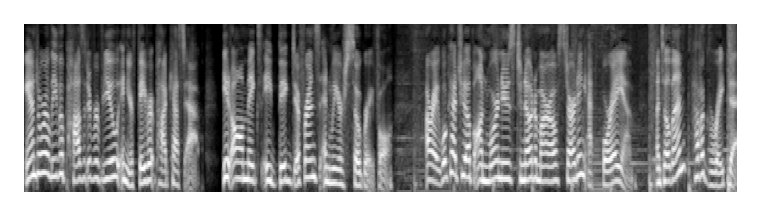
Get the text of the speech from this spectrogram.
and or leave a positive review in your favorite podcast app. It all makes a big difference, and we are so grateful. All right, we'll catch you up on more news to know tomorrow starting at 4 a.m. Until then, have a great day.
